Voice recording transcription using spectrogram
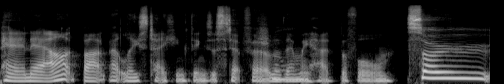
pan out but at least taking things a step further than we had before. So,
